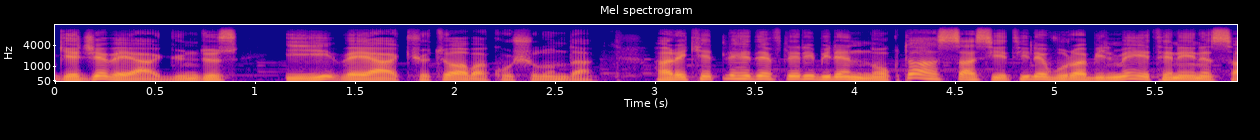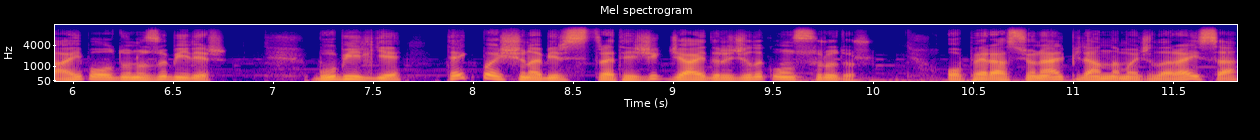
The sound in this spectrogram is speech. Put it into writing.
gece veya gündüz iyi veya kötü hava koşulunda hareketli hedefleri bile nokta hassasiyetiyle vurabilme yeteneğine sahip olduğunuzu bilir. Bu bilgi tek başına bir stratejik caydırıcılık unsurudur. Operasyonel planlamacılara ise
